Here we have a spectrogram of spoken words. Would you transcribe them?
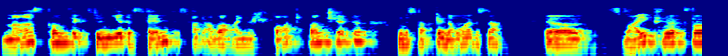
maßkonfektioniertes Hemd. Es hat aber eine Sportmanschette und es hat genauer gesagt äh, zwei Knöpfe.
